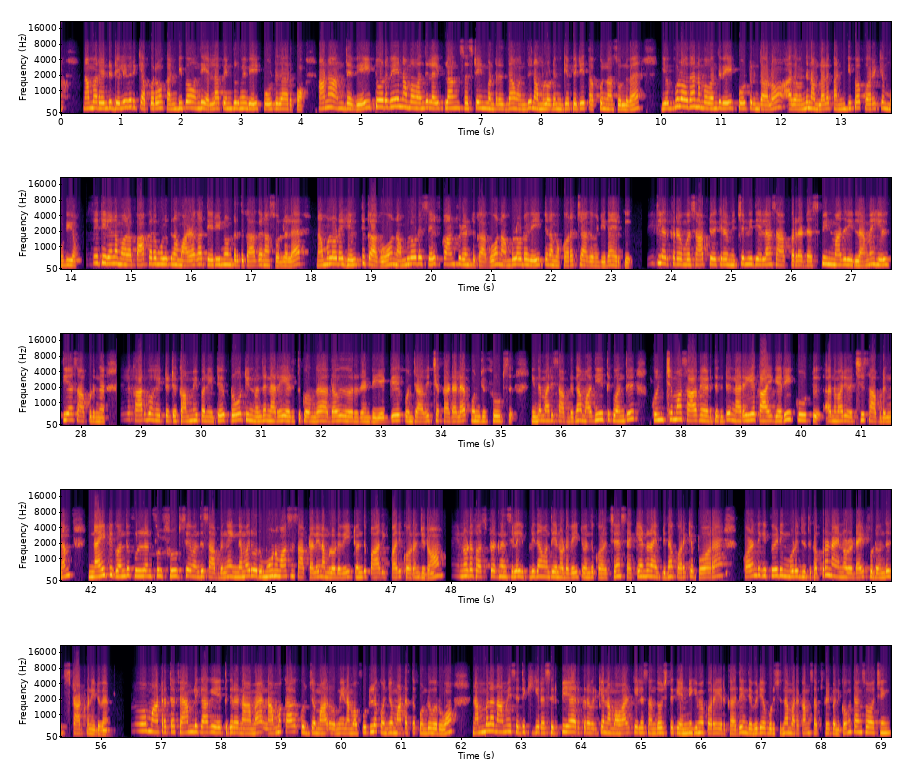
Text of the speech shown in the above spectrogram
நம்ம ரெண்டு டெலிவரிக்கு அப்புறம் கண்டிப்பா வந்து எல்லா பெண்களுமே வெயிட் போட்டு தான் இருப்போம். ஆனா அந்த வெயிட்டோடவே நம்ம வந்து லைஃப் லாங் சஸ்டெயின் பண்றது தான் வந்து நம்மளோட மிகப்பெரிய தப்புன்னு நான் சொல்லுவேன். எவ்வளவுதான் நம்ம வந்து வெயிட் போட்டிருந்தாலும் அதை வந்து நம்மளால கண்டிப்பா குறைக்க முடியும். சொசைட்டில நம்ம பாக்குறவங்களுக்கு நம்ம அழகா தெரியணுன்றதுக்காக நான் சொல்லல. நம்மளோட ஹெல்த்துக்காகவும் நம்மளோட செல்ஃப் கான்பிடென்ட்டுக்காகவும் நம்மளோட வெயிட்டை நம்ம குறைச்சாக வேண்டியதான் இருக்கு. வீட்டில் இருக்கிறவங்க சாப்பிட்டு வைக்கிற மிச்ச மீதி எல்லாம் டஸ்ட்பின் மாதிரி இல்லாம ஹெல்த்தியா சாப்பிடுங்க. இதுல கார்போஹைட்ரேட்டை கம்மி பண்ணிட்டு புரோட்டீன் வந்து நிறைய எடுத்துக்கோங்க. அதாவது ஒரு ரெண்டு எக்கு கொஞ்சம் அவிச்ச கடலை கொஞ்சம் ஃப்ரூட்ஸ் இந்த மாதிரி சாப்பிடுங்க. மதியத்துக்கு வந்து கொஞ்சமா சாதம் எடுத்துக்கிட்டு நிறைய காய்கறி கூட்டு அந்த மாதிரி வச்சு சாப்பிடுங்க. நைட்டுக்கு வந்து ஃபுல் அண்ட் ஃபுல் ஃப்ரூட்ஸே வந்து சாப்பிடுங்க. இந்த மாதிரி ஒரு மூணு மாசம் சாப்பிட்டாலே நம்மளோட வெயிட் வந்து பாதி பாதி குறைஞ்சிடும். என்னோட ஃபர்ஸ்ட் ப்ரெக்னன்சில இப்படிதான் வந்து என்னோட வெயிட் வந்து குறைச்சேன். செகண்டும் நான் இப்படி தான் குறைக்க போறேன். குழந்தைக்கு ஃபீடிங் முடிஞ்சதுக்கு அப்புறம் நான் என்னோட டயட் ஃபுட் வந்து ஸ்டார்ட் பண்ணிடுவேன். எவ்வளவோ மாற்றத்தை ஃபேமிலிக்காக ஏத்துக்கிற நாம நமக்காக கொஞ்சம் மாறுவோமே. நம்ம ஃபுட்ல கொஞ்சம் மாற்றத்தை கொண்டு வருவோம். நம்மள நாமே செதுக்கிக்கிற சிற்பியா இருக்கிற வரைக்கும் நம்ம வாழ்க்கையில சந்தோஷத்துக்கு என்னைக்குமே குறைய இருக்காது. இந்த வீடியோ பிடிச்சிருந்தா மறக்காம சப்ஸ்கிரைப் பண்ணிக்கோங்க. தேங்க்ஸ் ஃபார் வாட்சிங்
